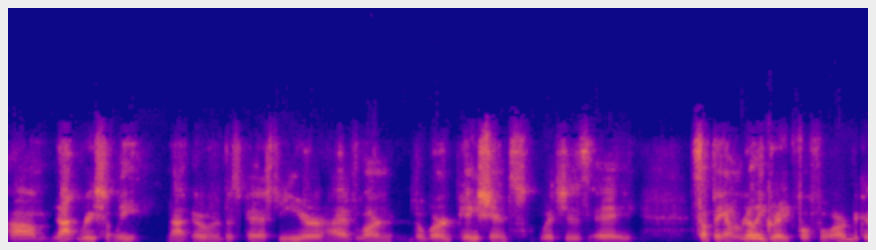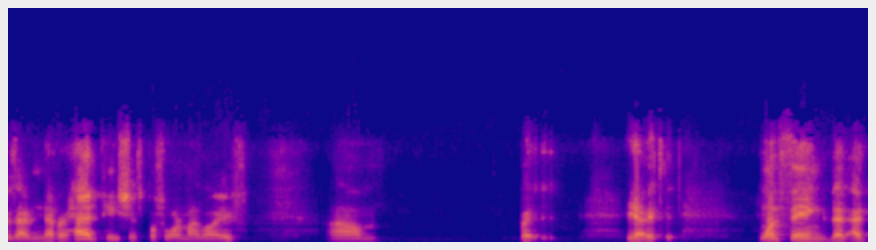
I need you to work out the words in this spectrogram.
Um, not recently, not over this past year. I've learned the word patience, which is a something I'm really grateful for because I've never had patience before in my life. Um, but you know, it, one thing that I,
